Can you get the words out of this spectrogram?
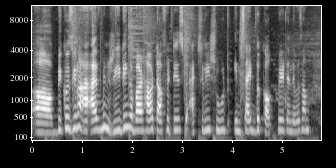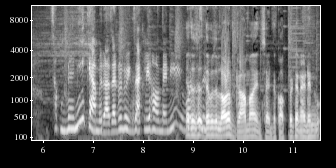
uh, because you know I, I've been reading about how tough it is to actually shoot inside the cockpit and there were some some many cameras I don't know exactly how many Yeah, was a, there was a lot of drama inside the cockpit, and I didn't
